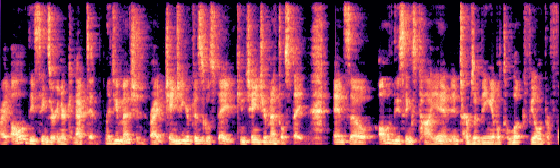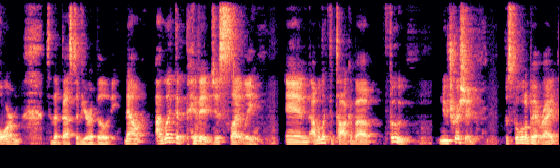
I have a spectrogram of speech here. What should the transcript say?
right? All of these things are interconnected. As you mentioned, right? Changing your physical state can change your mental state. And so all of these things tie in in terms of being able to look, feel, and perform to the best of your ability. Now, I'd like to pivot just slightly and I would like to talk about food, nutrition, just a little bit, right?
